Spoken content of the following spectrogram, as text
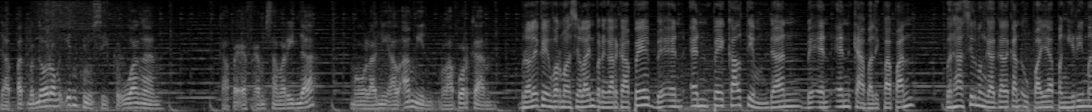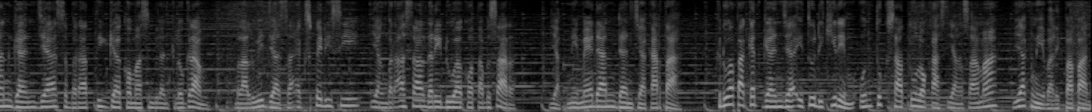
dapat mendorong inklusi keuangan. KPFM Samarinda, Maulani Al-Amin melaporkan. Beralih ke informasi lain pendengar KP, BNNP Kaltim dan BNNK Balikpapan berhasil menggagalkan upaya pengiriman ganja seberat 3,9 kg melalui jasa ekspedisi yang berasal dari dua kota besar, yakni Medan dan Jakarta. Kedua paket ganja itu dikirim untuk satu lokasi yang sama, yakni Balikpapan.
